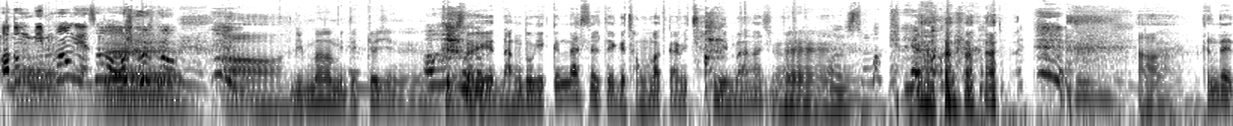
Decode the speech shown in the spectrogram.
아, 너무 민망해서. 네, 어, 민망함이 느껴지는. 그쵸. 이게 낭독이 끝났을 때그 적막감이 참 민망하죠. 네. 어, 숨 막혀요. 아, 근데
